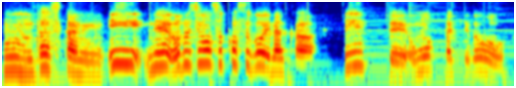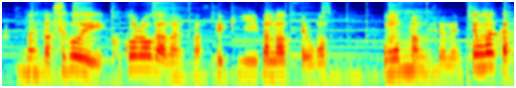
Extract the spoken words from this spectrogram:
うん、確かに。いいね。私もそこすごいなんかえーって思ったけどなんかすごい心がなんか素敵だなって思っ思ったんですよね、でもなんか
